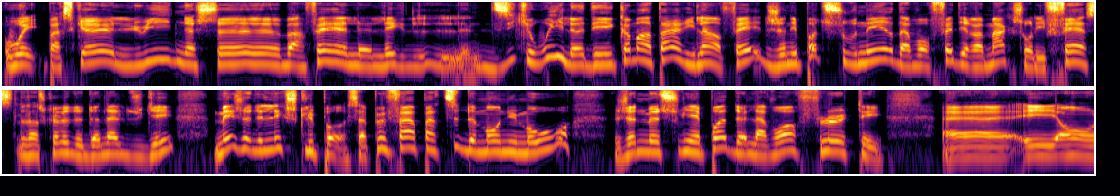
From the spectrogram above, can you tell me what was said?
Oui, parce que lui ne se. Ben, en fait, le- dit que oui, là, des commentaires, il en fait. Je n'ai pas de souvenir d'avoir fait des remarques sur les fesses, dans ce cas-là, de Donald Duguay, mais je ne l'exclus pas. Ça peut faire partie de mon humour. Je ne me souviens pas de l'avoir flirté. Euh, et on,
